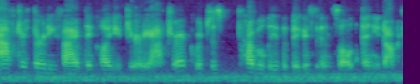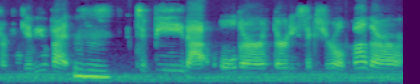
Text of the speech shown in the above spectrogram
after 35 they call you geriatric which is probably the biggest insult any doctor can give you but mm-hmm. to be that older 36 year old mother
